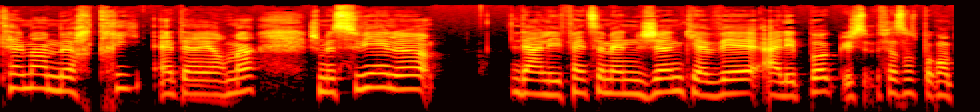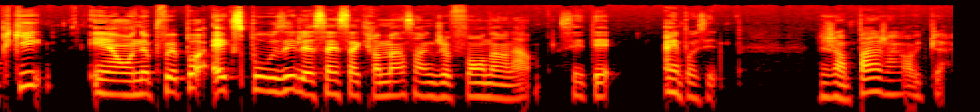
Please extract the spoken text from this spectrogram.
tellement meurtrie intérieurement. Je me souviens, là, dans les fins de semaine jeunes qu'il y avait à l'époque, de toute façon, c'est pas compliqué, et on ne pouvait pas exposer le Saint-Sacrement sans que je fonde dans l'arbre. C'était impossible. J'en parle, j'ai envie de pleurer.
